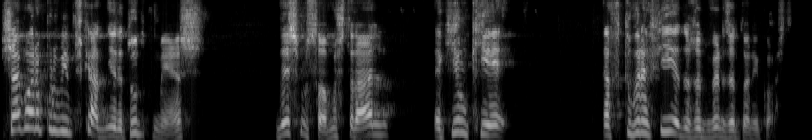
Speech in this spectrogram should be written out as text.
já agora por ir buscar dinheiro a tudo que mexe, deixe-me só mostrar-lhe aquilo que é a fotografia dos governos de António Costa.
